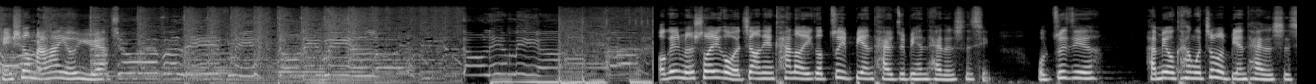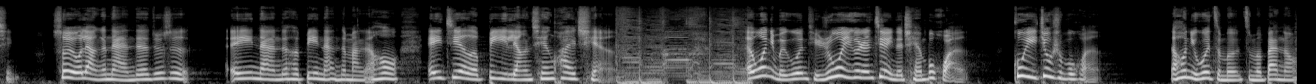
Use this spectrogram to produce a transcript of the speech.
感谢麻辣鱿鱼。我跟你们说一个，我这两天看到一个最变态、最变态的事情。我最近还没有看过这么变态的事情。说有两个男的，就是 A 男的和 B 男的嘛，然后 A 借了 B 两千块钱。哎，问你们一个问题：如果一个人借你的钱不还，故意就是不还，然后你会怎么怎么办呢？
